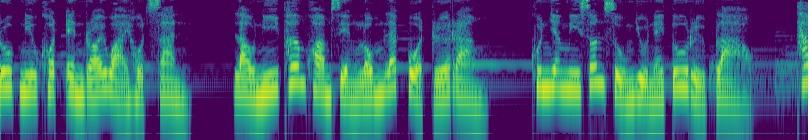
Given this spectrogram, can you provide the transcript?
รูปนิ้วคดเอ็นร้อยหวายหดสั้น เหล่านี้เพิ่มความเสี่ยงล้มและปวดเรื้อรัง คุณยังมีส้นสูงอยู่ในตู้หรือเปล่า ถ้า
